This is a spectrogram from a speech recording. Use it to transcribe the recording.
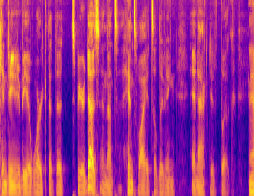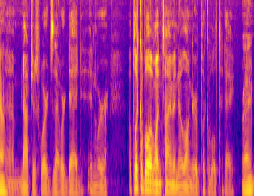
continue to be a work that the spirit does and that's hence why it's a living and active book Yeah. um, not just words that were dead and were applicable at one time and no longer applicable today Right.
